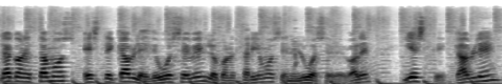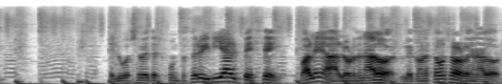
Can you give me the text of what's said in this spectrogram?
la conectamos, este cable de USB lo conectaríamos en el USB, ¿vale? Y este cable, el USB 3.0, iría al PC, ¿vale? Al ordenador, le conectamos al ordenador.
